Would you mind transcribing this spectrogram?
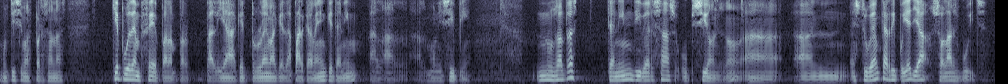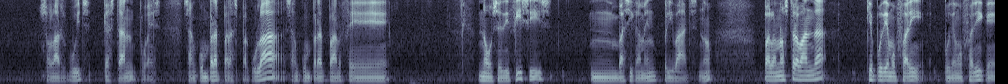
Moltíssimes persones. Què podem fer per, per pal·liar aquest problema d'aparcament que tenim al, al, al municipi? Nosaltres tenim diverses opcions. No? Eh, en, ens trobem que a Ripollet hi ha solars buits, solars buits que estan, pues, s'han comprat per especular, s'han comprat per fer nous edificis, bàsicament privats. No? Per la nostra banda, què podem oferir? Podem oferir que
